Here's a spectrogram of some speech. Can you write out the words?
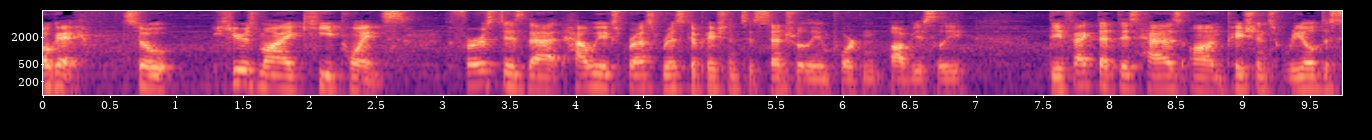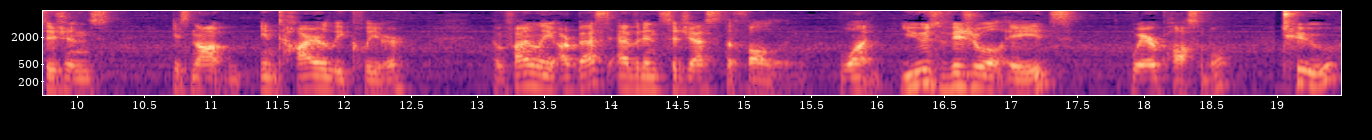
Okay, so here's my key points. First is that how we express risk to patients is centrally important, obviously. The effect that this has on patients' real decisions is not entirely clear. And finally, our best evidence suggests the following one, use visual aids where possible. Two,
